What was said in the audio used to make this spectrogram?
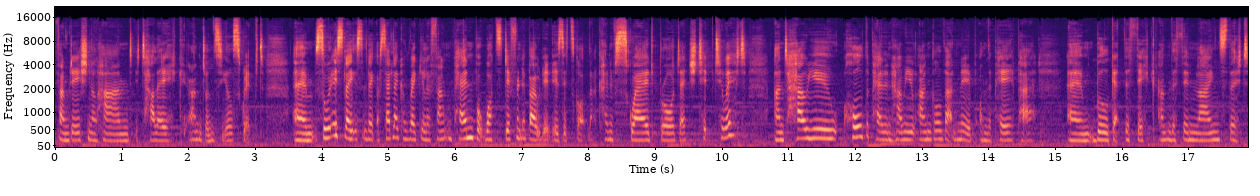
foundational hand, italic and uncial script. Um, so it is like, like I've said, like a regular fountain pen, but what's different about it is it's got that kind of squared broad edge tip to it and how you hold the pen and how you angle that nib on the paper um, will get the thick and the thin lines that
